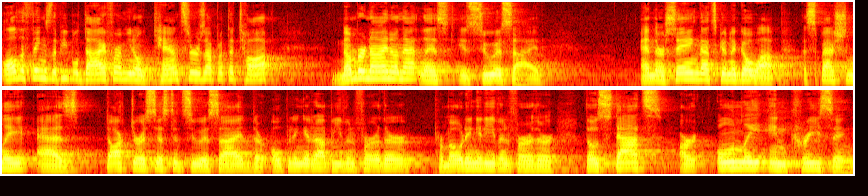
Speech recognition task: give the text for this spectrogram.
all the things that people die from, you know, cancer is up at the top. Number nine on that list is suicide. And they're saying that's going to go up, especially as doctor assisted suicide. They're opening it up even further, promoting it even further. Those stats are only increasing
